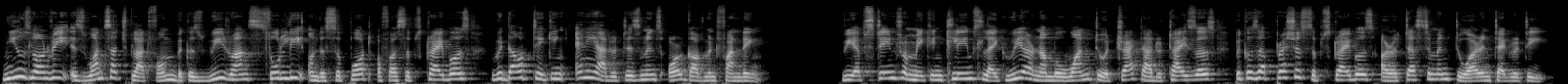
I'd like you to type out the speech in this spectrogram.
News Laundry is one such platform because we run solely on the support of our subscribers without taking any advertisements or government funding. We abstain from making claims like we are number one to attract advertisers because our precious subscribers are a testament to our integrity.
